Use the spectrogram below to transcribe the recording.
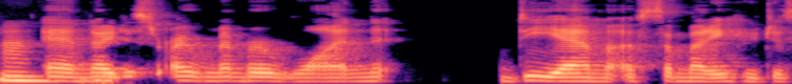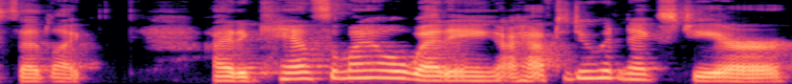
Mm-hmm. And I just, I remember one DM of somebody who just said, like, I had to cancel my whole wedding. I have to do it next year.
